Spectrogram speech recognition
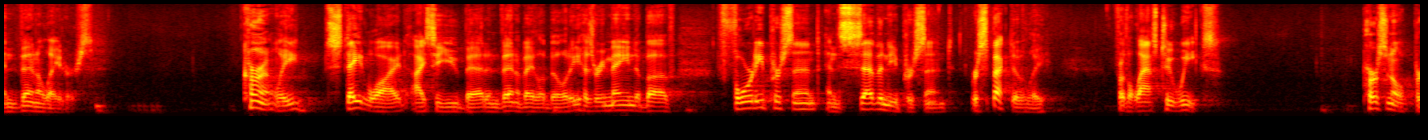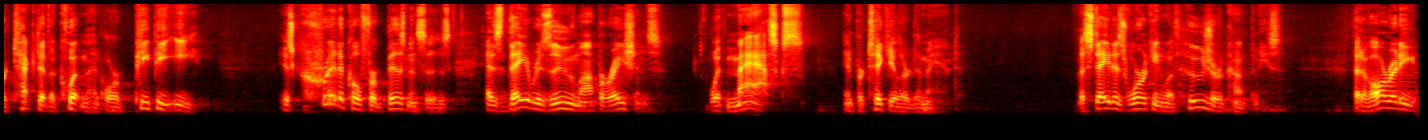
and ventilators. Currently, statewide ICU bed and vent availability has remained above 40% and 70%, respectively, for the last two weeks personal protective equipment, or PPE, is critical for businesses as they resume operations, with masks in particular demand. The state is working with Hoosier companies that have already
